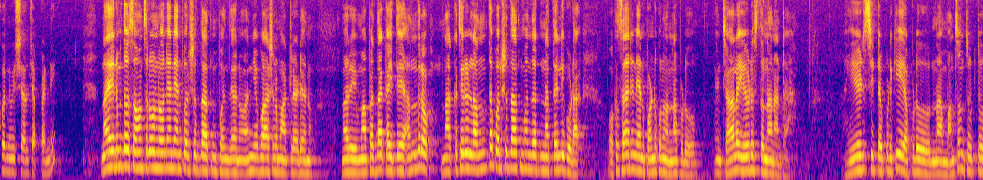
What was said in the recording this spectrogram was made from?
కొన్ని విషయాలు చెప్పండి. నా ఎనిమిదో సంవత్సరంలోనే నేను పరిశుద్ధాత్మ పొందాను. అన్య భాషలు మాట్లాడాను. మరి మా పెద్దక్కైతే అందరూ నా అక్క చెల్లెళ్ళు అంతా పరిశుద్ధాత్మ పొందారు నా తల్లి కూడా. ఒకసారి నేను పండుకుని ఉన్నప్పుడు నేను చాలా ఏడుస్తున్నానంట. ఏడ్చేటప్పటికి అప్పుడు నా మంచం చుట్టూ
